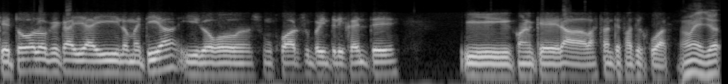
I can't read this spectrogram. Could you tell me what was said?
que todo lo que caía ahí lo metía y luego es un jugador súper inteligente y con el que era bastante fácil jugar. Hombre, yo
